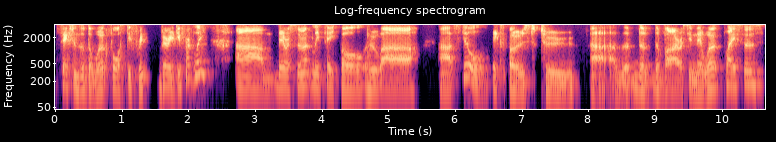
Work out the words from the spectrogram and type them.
sections of the workforce different very differently. Um, there are certainly people who are uh, still exposed to uh, the, the, the, virus in their workplaces,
